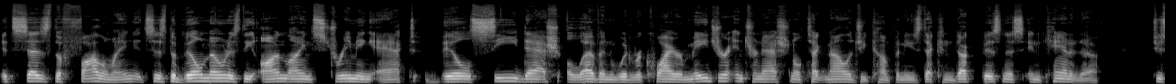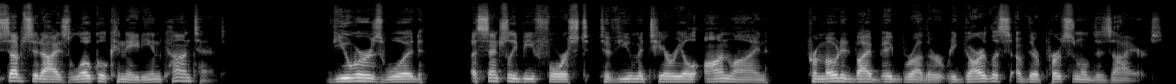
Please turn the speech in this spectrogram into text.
It says the following It says the bill known as the Online Streaming Act, Bill C 11, would require major international technology companies that conduct business in Canada to subsidize local Canadian content. Viewers would essentially be forced to view material online promoted by Big Brother regardless of their personal desires.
